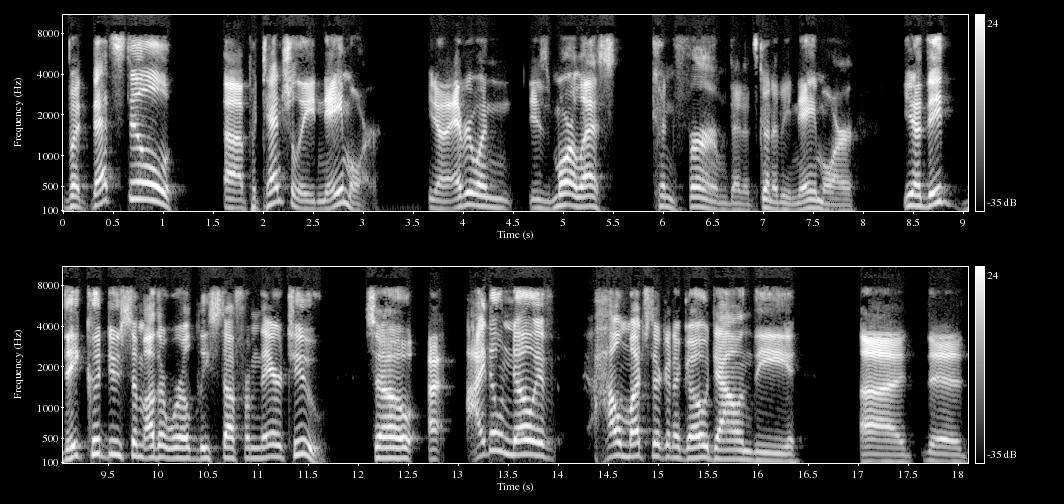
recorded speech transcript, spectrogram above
but that's still uh potentially namor. You know everyone is more or less confirmed that it's going to be namor you know they they could do some otherworldly stuff from there too so i i don't know if how much they're going to go down the uh the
